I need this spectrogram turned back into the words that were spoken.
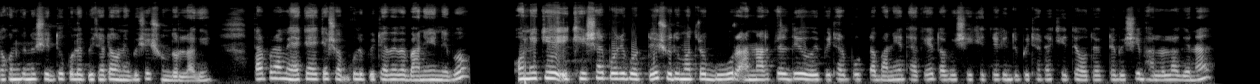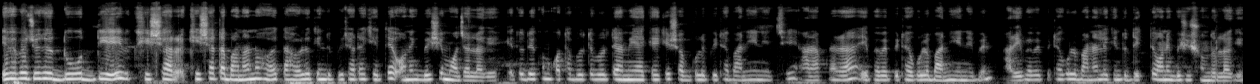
তখন কিন্তু সিদ্ধ করলে পিঠাটা অনেক বেশি সুন্দর লাগে। তারপর আমি একে একে সবগুলো পিঠা ভেবে বানিয়ে নেব। অনেকে এই খেসার পরিবর্তে শুধুমাত্র গুড় আর নারকেল দিয়ে ওই পিঠার পুরটা বানিয়ে থাকে, তবে সেক্ষেত্রে কিন্তু পিঠাটা খেতে অত একটা বেশি ভালো লাগে না। এভাবে যদি দুধ দিয়ে খিসার, খিসাটা বানানো হয়, তাহলে কিন্তু পিঠাটা খেতে অনেক বেশি মজা লাগে। এ তো দেখুন, কথা বলতে বলতে আমি একে একে সবগুলো পিঠা বানিয়ে নিচ্ছি, আর আপনারা এভাবে পিঠাগুলো বানিয়ে নেবেন। আর এইভাবে পিঠাগুলো বানালে কিন্তু দেখতে অনেক বেশি সুন্দর লাগে।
